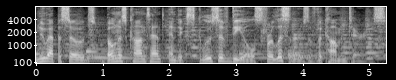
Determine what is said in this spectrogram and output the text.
new episodes, bonus content, and exclusive deals for listeners of the commentaries.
